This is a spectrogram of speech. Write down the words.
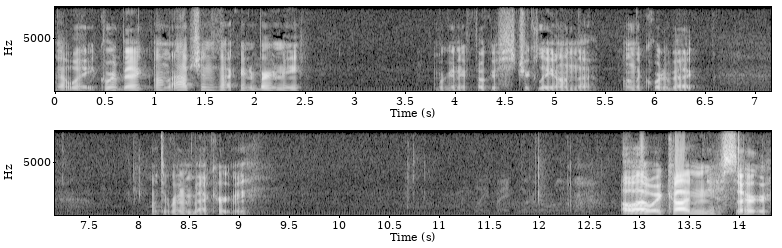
That way, quarterback on the options not going to burn me. We're going to focus strictly on the on the quarterback. Let the running back hurt me. Oh, that way, Cotton. Yes, sir.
